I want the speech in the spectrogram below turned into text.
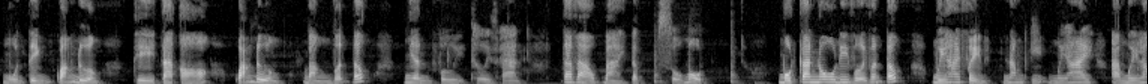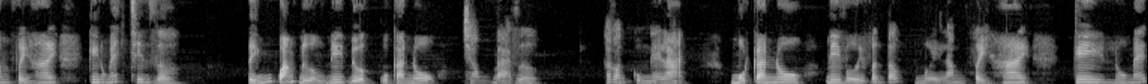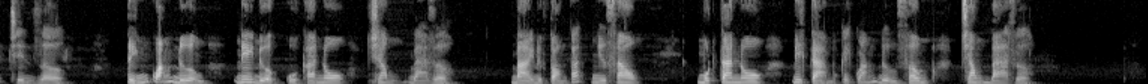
Muốn tính quãng đường thì ta có quãng đường bằng vận tốc nhân với thời gian. Ta vào bài tập số 1. Một cano đi với vận tốc 12,5 12 à 15,2 km trên giờ tính quãng đường đi được của cano trong 3 giờ. Các con cùng nghe lại. Một cano đi với vận tốc 15,2 km trên giờ. Tính quãng đường đi được của cano trong 3 giờ. Bài được tóm tắt như sau. Một cano đi cả một cái quãng đường sông trong 3 giờ.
